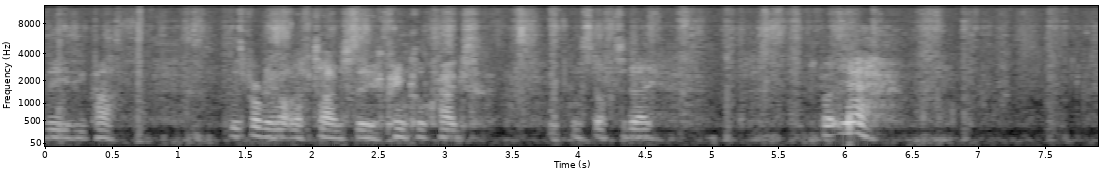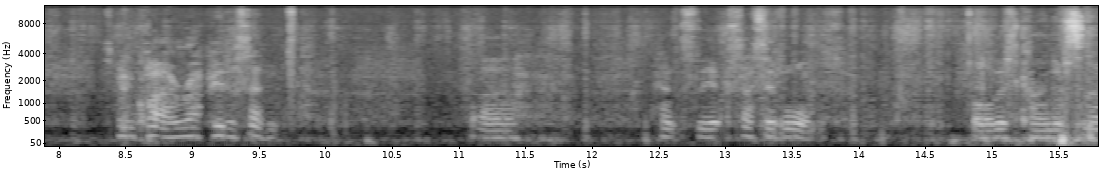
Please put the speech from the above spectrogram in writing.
the easy path. There's probably not enough time to do Crinkle Crags and stuff today. But yeah, it's been quite a rapid ascent, uh, hence the excessive warmth for this kind of snow.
